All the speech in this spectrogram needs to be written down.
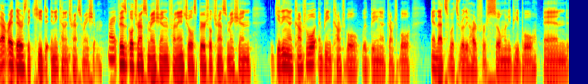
That right there is the key to any kind of transformation. Right. Physical transformation, financial, spiritual transformation, getting uncomfortable and being comfortable with being uncomfortable. And that's what's really hard for so many people. And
